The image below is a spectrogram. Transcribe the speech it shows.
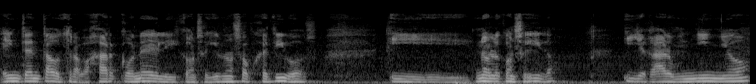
he intentado trabajar con él y conseguir unos objetivos y no lo he conseguido. Y llegar un niño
